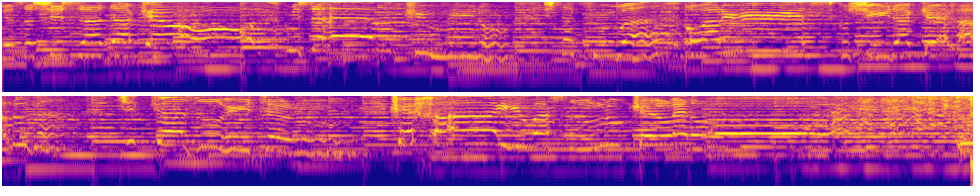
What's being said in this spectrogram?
優しさだけを見せる君の支度は終わり。少しだけ春が近づいてる。気配はするけれど。何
